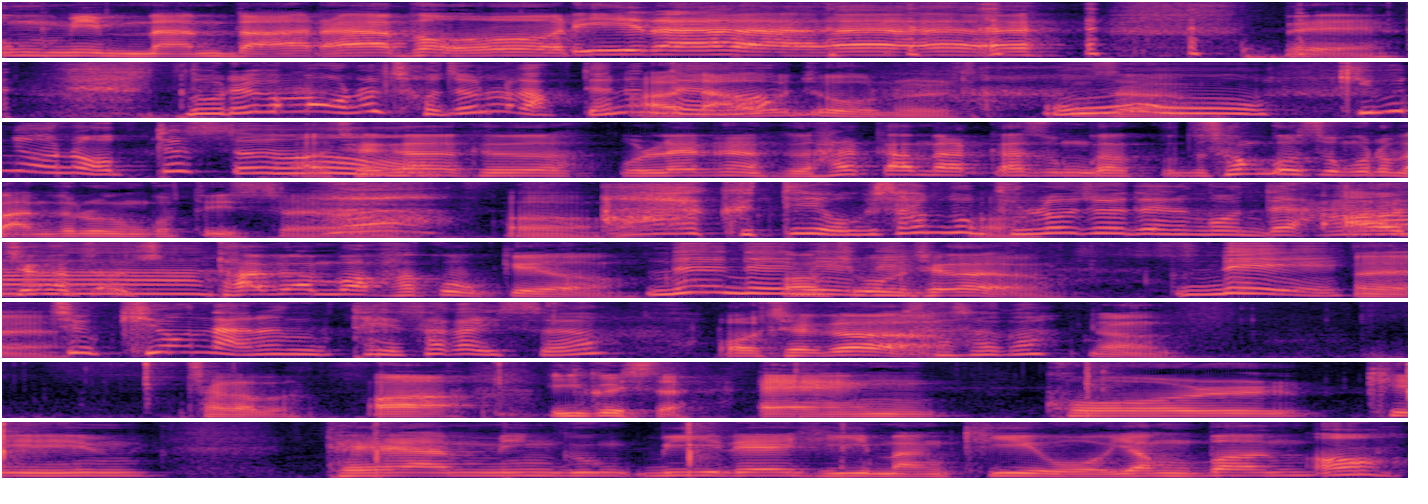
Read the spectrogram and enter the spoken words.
국민만 바라보리라. 네. 노래가 막 오늘 저절로 막 되는데요. 아, 나오죠 오늘. 항상. 오, 기분이 오늘 어땠어요? 아, 제가 그 원래는 그 할까 말까 송 갖고도 선거송으로 만들어 놓은 것도 있어요. 어. 아 그때 여기서 한번 어. 불러줘야 되는 건데. 아, 아 제가 다음에 한번 갖고 올게요. 네네네. 아, 저, 제가요. 네. 네. 지금 기억나는 대사가 있어요? 어 제가 가사가? 어. 잠깐만. 아, 이거 있어. 앵콜킴 대한민국 미래 희망 기호 0번. 어.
